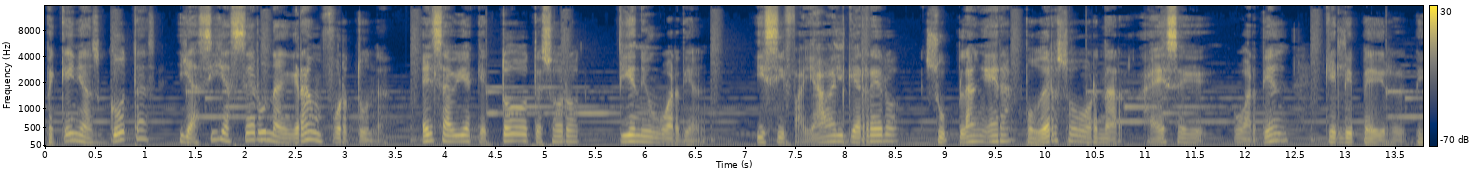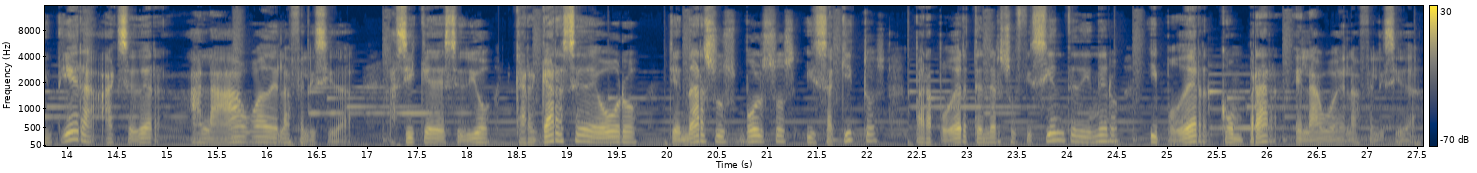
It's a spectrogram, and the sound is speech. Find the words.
pequeñas gotas y así hacer una gran fortuna. Él sabía que todo tesoro tiene un guardián, y si fallaba el guerrero, su plan era poder sobornar a ese guardián que le permitiera acceder a la agua de la felicidad. Así que decidió cargarse de oro, llenar sus bolsos y saquitos para poder tener suficiente dinero y poder comprar el agua de la felicidad.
